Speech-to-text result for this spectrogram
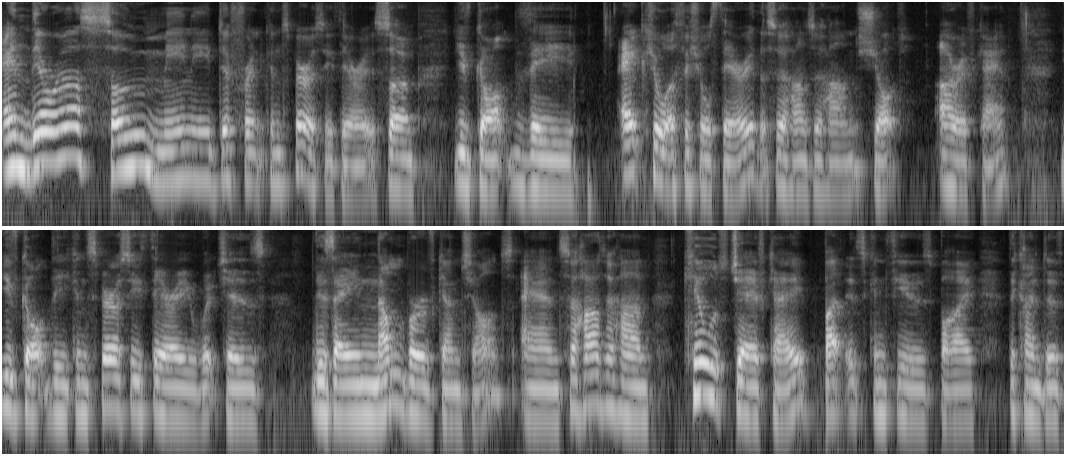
And there are so many different conspiracy theories. So you've got the actual official theory that Sirhan Sirhan shot RFK. You've got the conspiracy theory, which is there's a number of gunshots, and Sirhan killed JFK, but it's confused by the kind of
